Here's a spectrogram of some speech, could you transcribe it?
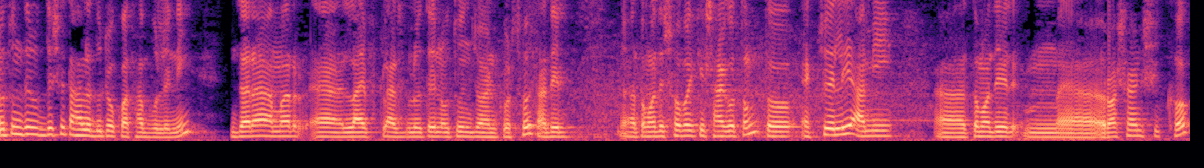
নতুনদের উদ্দেশ্যে তাহলে দুটো কথা বলে নিই। যারা আমার লাইভ ক্লাসগুলোতে নতুন জয়েন করছ, তাদের তোমাদের সবাইকে স্বাগতম। তো অ্যাকচুয়ালি আমি তোমাদের রসায়ন শিক্ষক।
